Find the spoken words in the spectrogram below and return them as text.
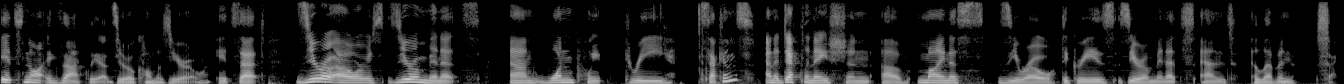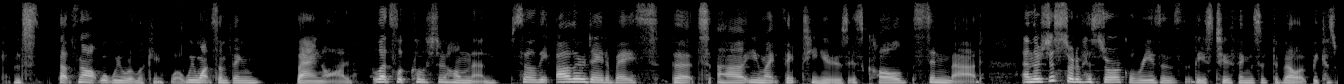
it's not exactly at 0, comma 0. It's at 0 hours, 0 minutes, and 1.3 seconds and a declination of minus zero degrees, zero minutes, and 11 seconds. That's not what we were looking for. We want something bang on. Let's look closer to home then. So, the other database that uh, you might think to use is called SIMBAD. And there's just sort of historical reasons that these two things have developed because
